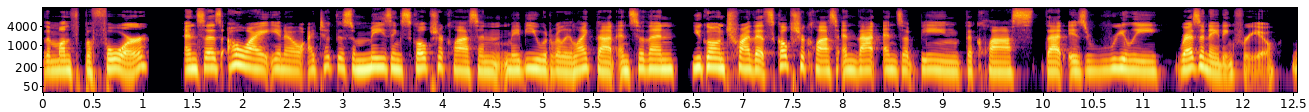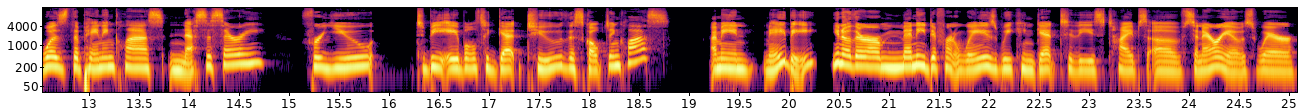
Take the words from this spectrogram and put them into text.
the month before and says, Oh, I, you know, I took this amazing sculpture class and maybe you would really like that. And so then you go and try that sculpture class and that ends up being the class that is really resonating for you. Was the painting class necessary for you to be able to get to the sculpting class? I mean, maybe. You know, there are many different ways we can get to these types of scenarios where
